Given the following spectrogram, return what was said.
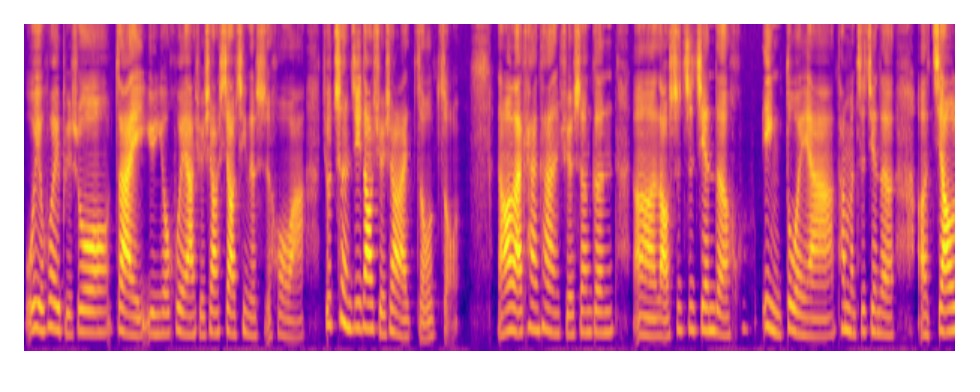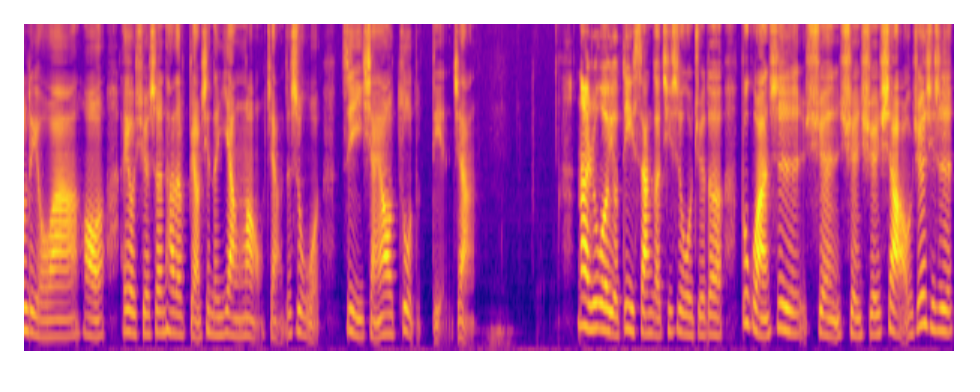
我也会，比如说在园游会啊、学校校庆的时候啊，就趁机到学校来走走，然后来看看学生跟呃老师之间的应对啊，他们之间的呃交流啊，哦，还有学生他的表现的样貌，这样，这是我自己想要做的点。这样，那如果有第三个，其实我觉得不管是选选学校，我觉得其实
